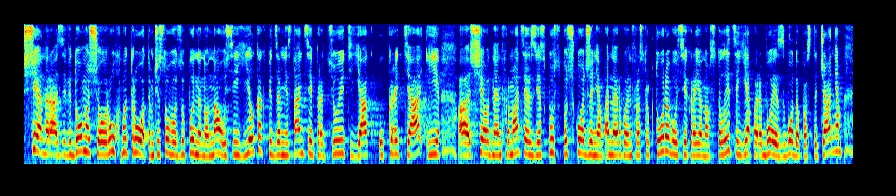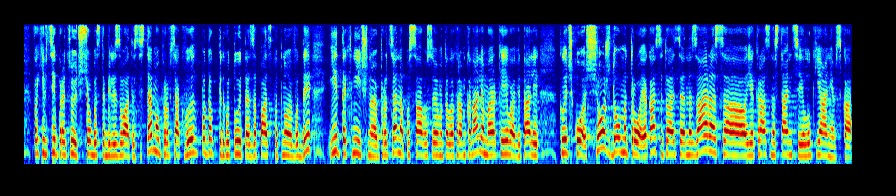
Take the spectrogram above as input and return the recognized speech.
Ще наразі відомо, що рух метро тимчасово зупинено на усіх гілках. Підземні станції працюють як укриття. І а, ще одна інформація: в зв'язку з пошкодженням енергоінфраструктури в усіх районах столиці є перебої з водопостачанням. Фахівці працюють, щоб стабілізувати систему. Про всяк випадок підготуйте запас питної води і технічної. Про це написав у своєму телеграм-каналі мер Києва Віталій Кличко. Що ж до метро? Яка ситуація на зараз? Якраз на станції Лук'янівська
